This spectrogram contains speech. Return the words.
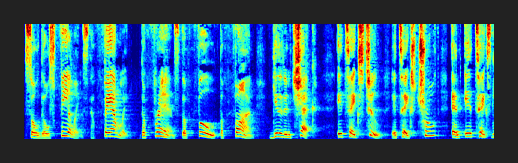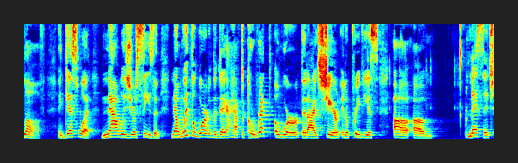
So those feelings, the family, the friends, the food, the fun, get it in check. It takes two. It takes truth and it takes love. And guess what? Now is your season. Now, with the word of the day, I have to correct a word that I shared in a previous uh, um, message,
